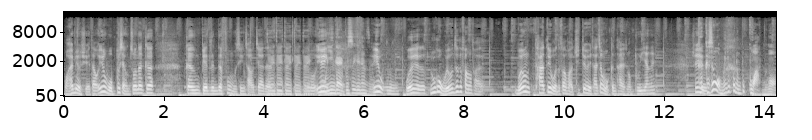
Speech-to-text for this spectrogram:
我还没有学到，因为我不想做那个跟别人的父母亲吵架的。对对对对对，我应该也不是一个这样子。因为，我我觉得，如果我用这个方法，我用他对我的方法去对付他，这样我跟他有什么不一样哎？所以，可是我们又不能不管哦，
